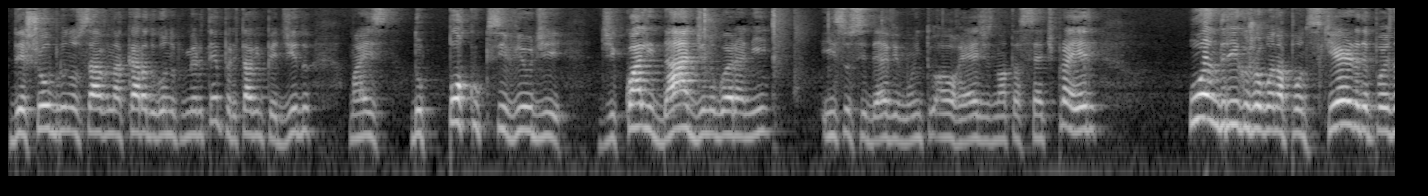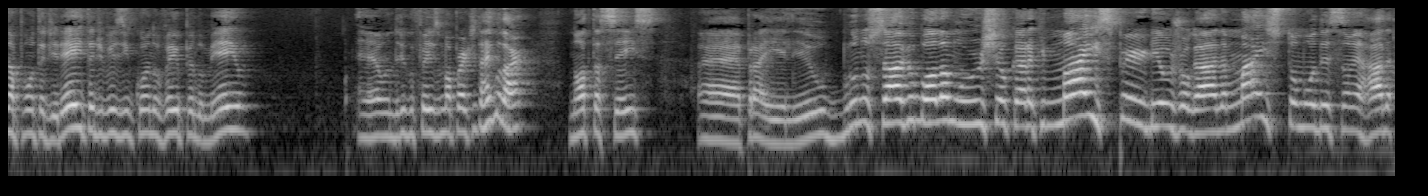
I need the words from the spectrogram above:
deixou o Bruno Sávio na cara do gol no primeiro tempo, ele estava impedido, mas do pouco que se viu de, de qualidade no Guarani, isso se deve muito ao Regis, nota 7 para ele. O Andrigo jogou na ponta esquerda, depois na ponta direita, de vez em quando veio pelo meio. É, o Andrigo fez uma partida regular, nota 6 é, para ele. O Bruno Sávio, bola murcha, o cara que mais perdeu jogada, mais tomou decisão errada.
